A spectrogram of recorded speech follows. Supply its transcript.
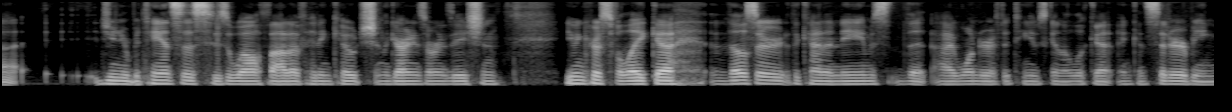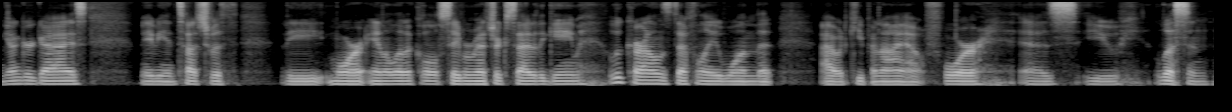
Uh, Junior Betances, who's a well thought of hitting coach in the Guardians organization. Even Chris Valaika. Those are the kind of names that I wonder if the team's going to look at and consider being younger guys, maybe in touch with the more analytical sabermetric side of the game. Luke Carlin's definitely one that I would keep an eye out for as you listen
